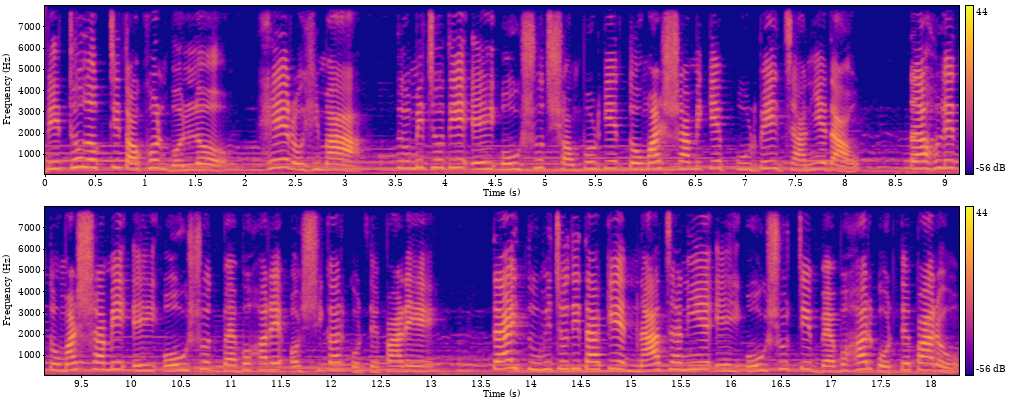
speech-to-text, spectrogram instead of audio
বৃদ্ধ লোকটি তখন বলল, হে রহিমা, তুমি যদি এই ঔষধ সম্পর্কে তোমার স্বামীকে পূর্বেই জানিয়ে দাও তাহলে তোমার স্বামী এই ঔষধ ব্যবহারে অস্বীকার করতে পারে। তাই তুমি যদি তাকে না জানিয়ে এই ঔষধটি ব্যবহার করতে পারো,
